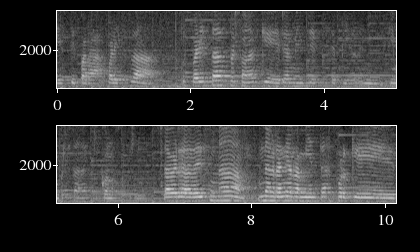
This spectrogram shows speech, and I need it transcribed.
este, para, para, estas, ah, pues para estas personas que realmente se pierden y siempre están aquí con nosotros. La verdad es una, una gran herramienta porque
